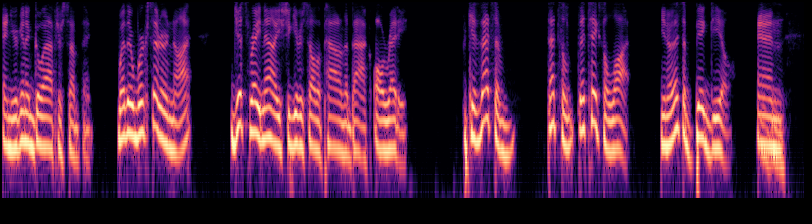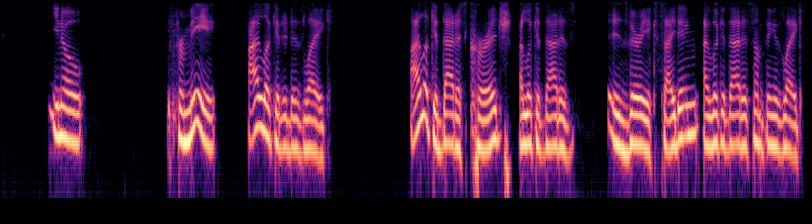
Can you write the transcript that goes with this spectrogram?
and you're going to go after something, whether it works out or not, just right now, you should give yourself a pat on the back already because that's a, that's a, that takes a lot. You know, that's a big deal. And, mm-hmm. you know, for me, I look at it as like, I look at that as courage. I look at that as, is very exciting. I look at that as something as like,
